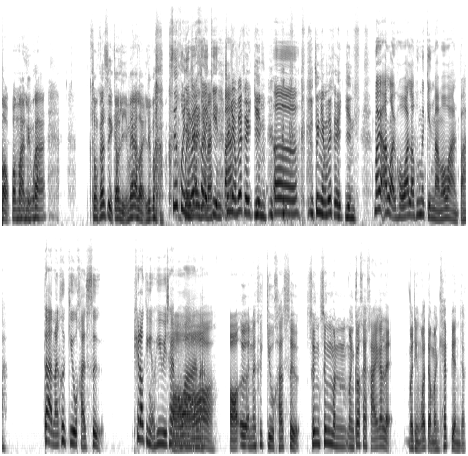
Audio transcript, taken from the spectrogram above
บอกประมาณนึงว่าทงคัตสึเกาหลีไม่อร่อยหรือเปล่า ซึ่งคุณยังไม่เคยกินปะซึ่งยังไม่เคยกิน เออ ซึ่งยังไม่เคยกิน ไม่อร่อยเพราะว่าเราเพิ่งมากินมาเมื่อวานปะแต่อันนั้นคือกิวคัตสึ ที่เรากินกับพี่วิชัยเมื่อวานอะอ๋ออ๋อเอออันนั้นคือกิวคัตสึซึ่งซึ่งมันมันก็คล้าย ๆ กันแหละหมายถึงว่าแต่มันแค่เปลี่ยนจาก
